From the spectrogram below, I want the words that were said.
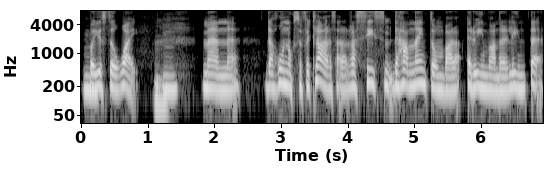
But you're still white. Men eh, där hon också förklarar så här, rasism det handlar inte om bara är du invandrare eller inte.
